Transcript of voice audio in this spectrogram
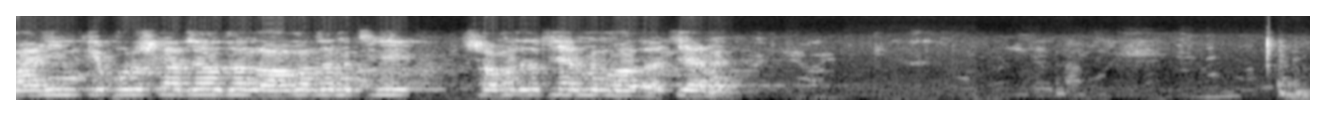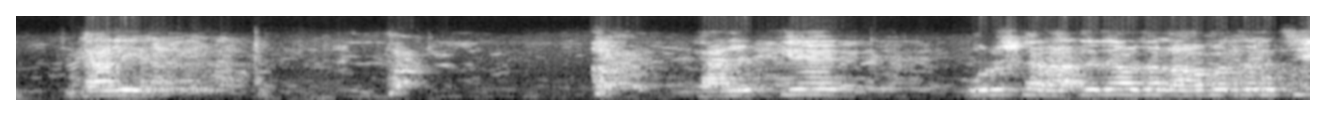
মাহিনকে পুরস্কার দেওয়ার জন্য আহ্বান জানাচ্ছি সম্মানিত চেয়ারম্যান মহোদয় চেয়ারম্যান গালিব। গালিবকে পুরস্কার হাতে দেওয়ার জন্য আহ্বান জানাচ্ছি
